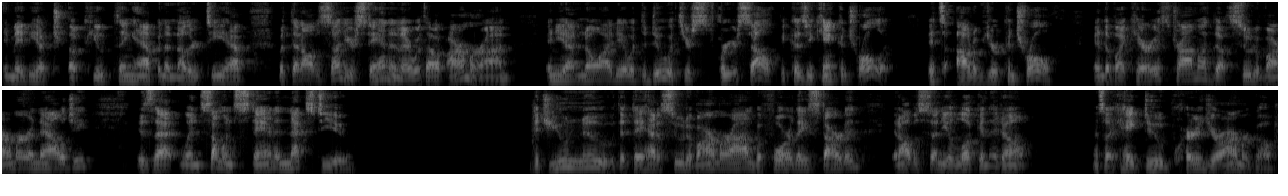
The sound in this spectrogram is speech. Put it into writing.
It may be a, a cute thing happened, another T happened, but then all of a sudden you're standing there without armor on and you have no idea what to do with your for yourself because you can't control it. It's out of your control. And the vicarious trauma, the suit of armor analogy, is that when someone's standing next to you, that you knew that they had a suit of armor on before they started, and all of a sudden you look and they don't. It's like, hey, dude, where did your armor go?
